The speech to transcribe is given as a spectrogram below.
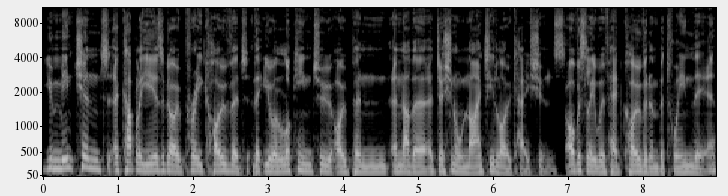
You mentioned a couple of years ago, pre COVID, that you were looking to open another additional 90 locations. Obviously, we've had COVID in between there.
